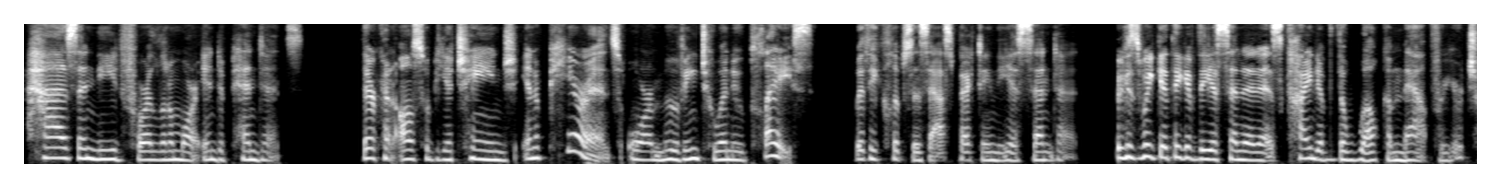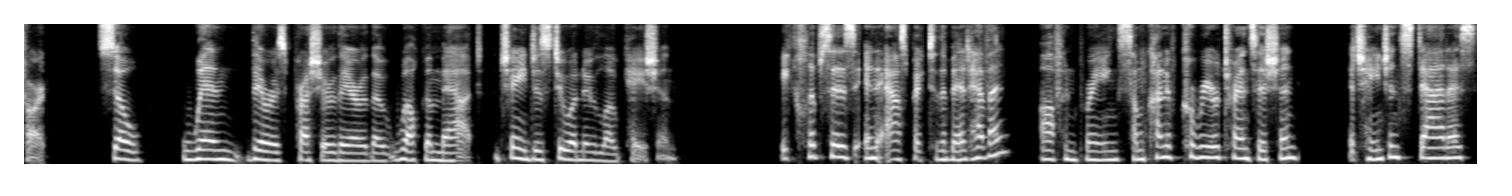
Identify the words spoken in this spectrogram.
has a need for a little more independence. There can also be a change in appearance or moving to a new place with eclipses aspecting the ascendant because we can think of the ascendant as kind of the welcome mat for your chart. So when there is pressure there, the welcome mat changes to a new location. Eclipses in aspect to the midheaven often bring some kind of career transition, a change in status,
